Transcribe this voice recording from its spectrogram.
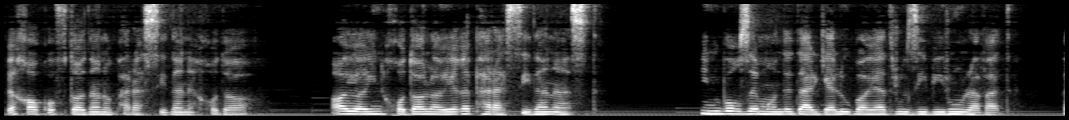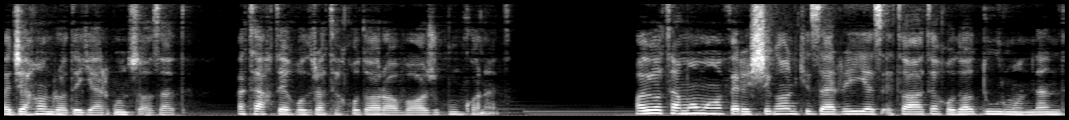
به خاک افتادن و پرستیدن خدا؟ آیا این خدا لایق پرستیدن است؟ این بغض مانده در گلو باید روزی بیرون رود و جهان را دگرگون سازد و تخت قدرت خدا را واژگون کند. آیا تمام آن فرشتگان که ذره ای از اطاعت خدا دور ماندند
